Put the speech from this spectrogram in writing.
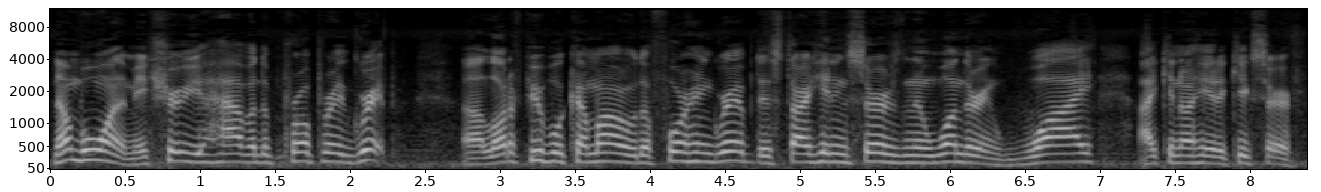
number one, make sure you have an appropriate grip. A lot of people come out with a forehand grip, they start hitting serves and then wondering why I cannot hit a kick serve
